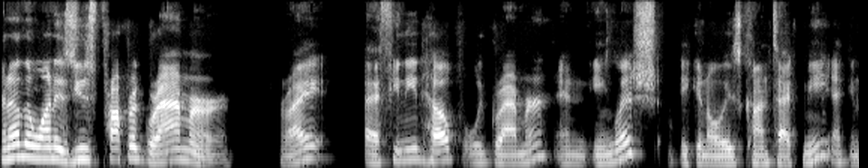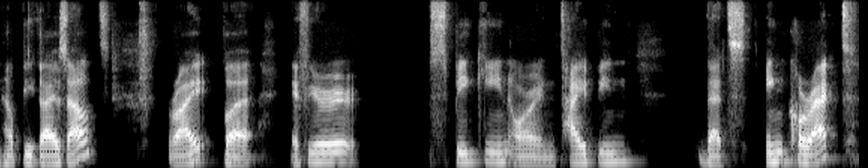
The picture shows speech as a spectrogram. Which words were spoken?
Another one is use proper grammar, right? If you need help with grammar and English, you can always contact me. I can help you guys out, right? But if you're speaking or in typing that's incorrect,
